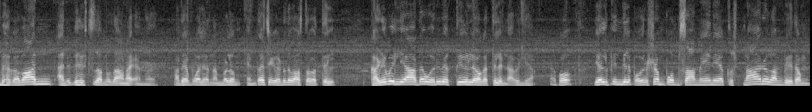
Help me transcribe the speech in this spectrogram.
ഭഗവാൻ അനുഗ്രഹിച്ചു തന്നതാണ് എന്ന്. അതേപോലെ നമ്മളും എന്താ ചെയ്യേണ്ടത് വാസ്തവത്തിൽ? കഴിവില്ലാതെ ഒരു വ്യക്തിയും ലോകത്തിലുണ്ടാവില്ല അപ്പോൾ യൽക്കിഞ്ചിൽ പൗരുഷം പുംസാമേനയ കൃഷ്ണാനുകമ്പിതം.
